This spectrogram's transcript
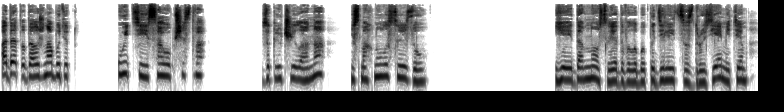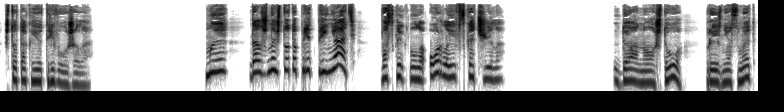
Адетта должна будет уйти из сообщества, заключила она и смахнула слезу. Ей давно следовало бы поделиться с друзьями тем, что так ее тревожило. «Мы должны что-то предпринять!» — воскликнула Орла и вскочила. «Да, но что?» — произнес Мэт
